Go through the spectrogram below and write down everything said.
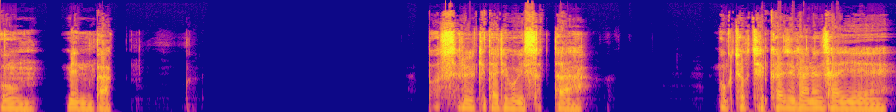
꿈, 민박. 버스를 기다리고 있었다. 목적지까지 가는 사이에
